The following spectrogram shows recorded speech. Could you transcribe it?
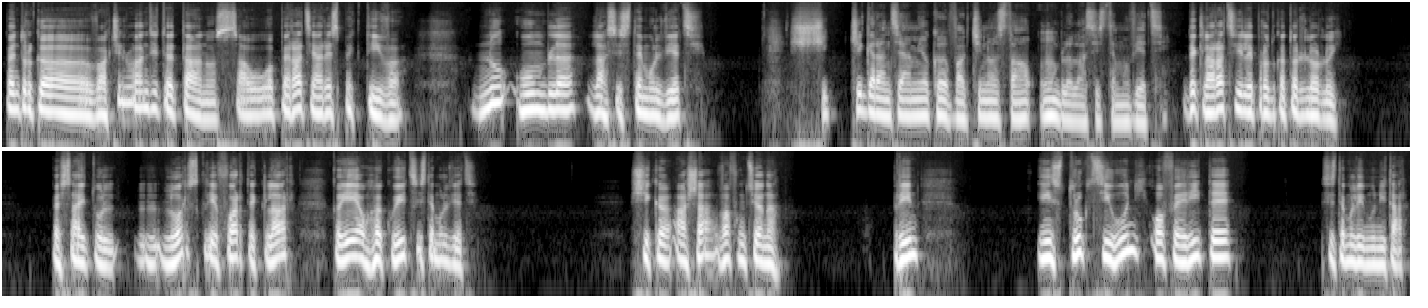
Pentru că vaccinul antitetanus sau operația respectivă nu umblă la sistemul vieții. Și ce garanție am eu că vaccinul ăsta umblă la sistemul vieții? Declarațiile producătorilor lui. Pe site-ul lor scrie foarte clar că ei au hăcuit sistemul vieții. Și că așa va funcționa. Prin instrucțiuni oferite sistemului imunitar.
